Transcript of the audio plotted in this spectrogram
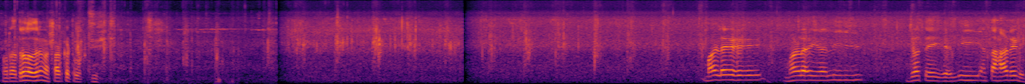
ಅವ್ರ ಅದ್ರಲ್ಲಿ ಹೋದ್ರೆ ನಾವು ಶಾರ್ಟ್ ಕಟ್ ಹೋಗ್ತೀವಿ ಮಳೆ ಮಳೆಯಲಿ ಜೊತೆಯಲಿ ಅಂತ ಹಾಡು ಹೇಳಿ.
